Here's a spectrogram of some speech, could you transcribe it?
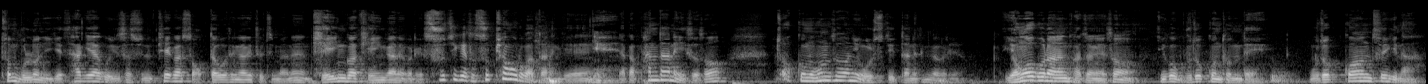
전 물론 이게 사기하고 유사수는 피해갈 수 없다고 생각이 들지만은 개인과 개인 간의 거래 수직에서 수평으로 갔다는 게 예. 약간 판단에 있어서 조금 혼선이 올 수도 있다는 생각을 해요 영업을 하는 과정에서 이거 무조건 돈대 무조건 수익이나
